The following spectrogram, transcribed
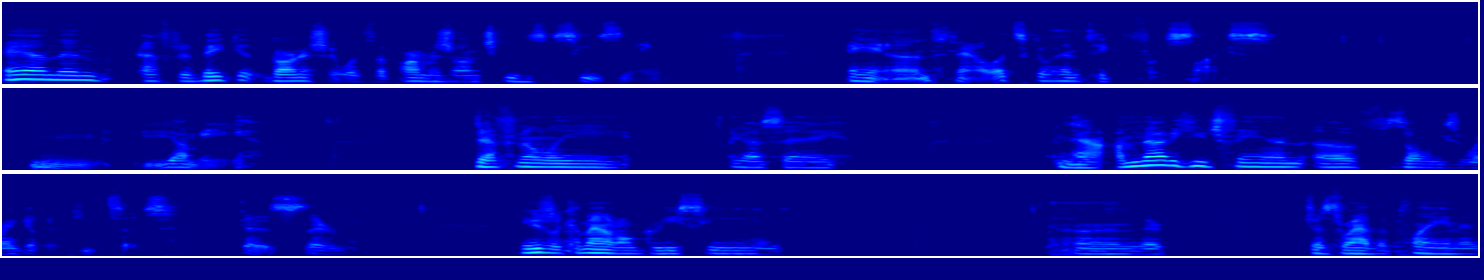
And then after bake it, garnish it with the Parmesan cheese seasoning. And now let's go ahead and take the first slice. Mm, yummy. Definitely, I gotta say. Now, I'm not a huge fan of Fazoli's regular pizzas because they're they usually come out all greasy and, and they're just rather plain and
